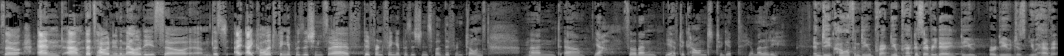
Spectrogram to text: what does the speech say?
so, and um, that's how I do the melodies. So, um, this, I, I, call it finger positions. So, I have different finger positions for different tones. And um, yeah, so then you have to count to get your melody. And do you, how often do you practice? Do you practice every day? Do you, or do you just you have it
